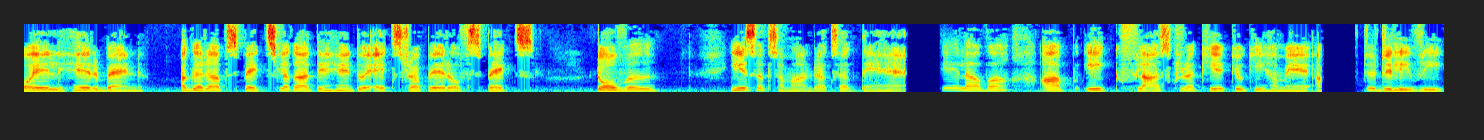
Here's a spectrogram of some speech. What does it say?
oil hair band अगर आप स्पेक्स लगाते हैं तो extra pair of specs towel, ये सब सामान रख सकते हैं। इसके अलावा आप एक फ्लास्क रखिए क्योंकि हमें आफ्टर डिलीवरी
